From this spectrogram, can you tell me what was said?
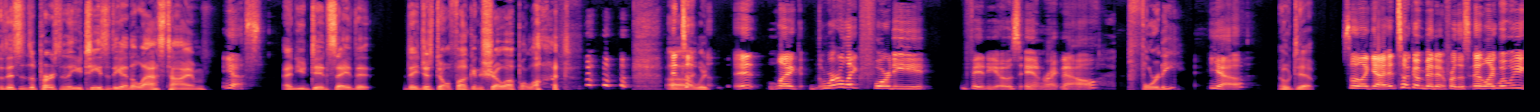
this is the person that you teased at the end of last time, Yes. and you did say that they just don't fucking show up a lot. uh, took- which, It, like, we're like 40 videos in right now. 40? Yeah. Oh, dip. So like yeah, it took a minute for this. And like when we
